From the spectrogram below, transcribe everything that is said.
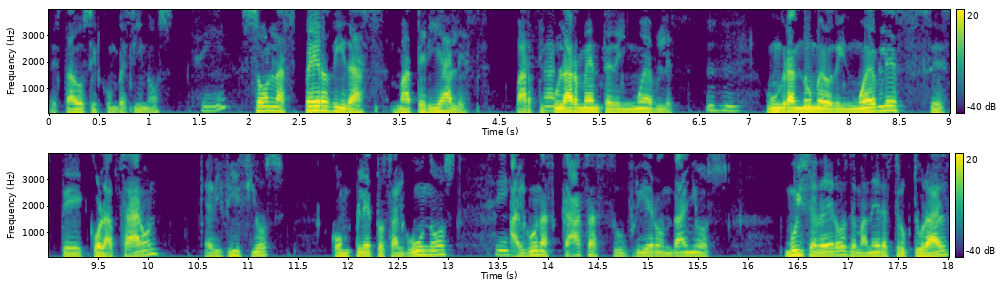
estados circunvecinos ¿Sí? son las pérdidas materiales, particularmente Exacto. de inmuebles. Uh -huh. Un gran número de inmuebles este, colapsaron, edificios completos algunos, sí. algunas casas sufrieron daños muy severos de manera estructural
